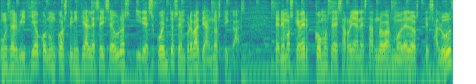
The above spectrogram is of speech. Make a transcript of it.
Un servicio con un coste inicial de 6 euros y descuentos en pruebas diagnósticas. Tenemos que ver cómo se desarrollan estos nuevos modelos de salud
